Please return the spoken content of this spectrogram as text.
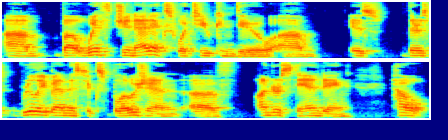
Um, but with genetics, what you can do um, is there's really been this explosion of understanding how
